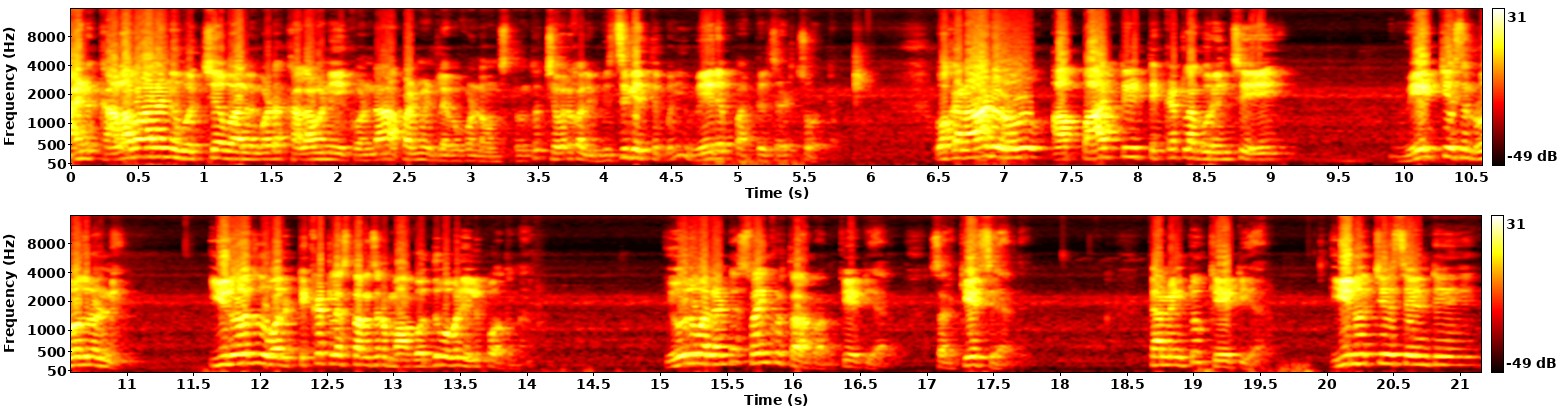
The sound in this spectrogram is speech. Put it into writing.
ఆయన కలవాలని వచ్చే వాళ్ళని కూడా కలవనీయకుండా అపాయింట్మెంట్లు ఇవ్వకుండా ఉంచడంతో చివరికి వాళ్ళు విసిగెత్తిపోయి వేరే పార్టీల సైడ్ చూడటం. ఒకనాడు ఆ పార్టీ టికెట్ల గురించి వెయిట్ చేసిన రోజులున్నాయి ఈ వాళ్ళు టికెట్లు ఇస్తారని సరే మాకు వద్దు అని వెళ్ళిపోతున్నారు. ఎవరు వాళ్ళంటే స్వయంకృత KTR. Sorry KCR. Coming to KTR. ఈయన వచ్చేసి ఏంటి?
